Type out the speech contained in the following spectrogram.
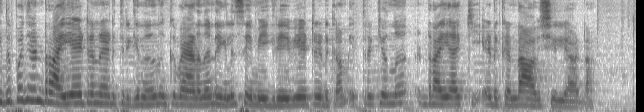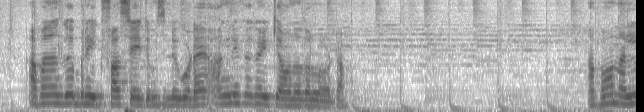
ഇതിപ്പോൾ ഞാൻ ഡ്രൈ ആയിട്ട് ആയിട്ടാണ് എടുത്തിരിക്കുന്നത് നിങ്ങൾക്ക് വേണമെന്നുണ്ടെങ്കിൽ സെമി ഗ്രേവി ആയിട്ട് എടുക്കാം. ഇത്രയ്ക്കൊന്ന് ഡ്രൈ ആക്കി എടുക്കേണ്ട ആവശ്യമില്ല കേട്ടോ. അപ്പോൾ നമുക്ക് ബ്രേക്ക്ഫാസ്റ്റ് ഐറ്റംസിന്റെ കൂടെ അങ്ങനെയൊക്കെ കഴിക്കാവുന്നതുള്ളൂ കേട്ടോ. അപ്പോൾ നല്ല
